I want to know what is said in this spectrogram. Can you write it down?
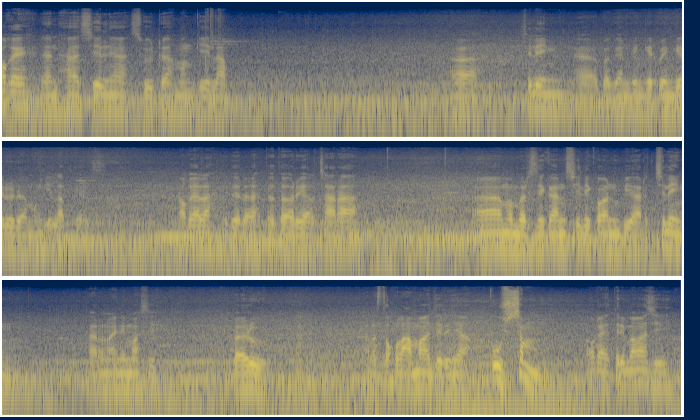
Oke, dan hasilnya sudah mengkilap. Ah, celing ah, bagian pinggir-pinggir udah mengkilap, guys. Oke lah, itu adalah tutorial cara ah, membersihkan silikon biar celing. Karena ini masih baru. Karena stok lama jadinya kusem. Oke, terima kasih.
